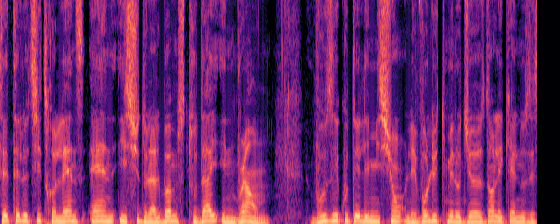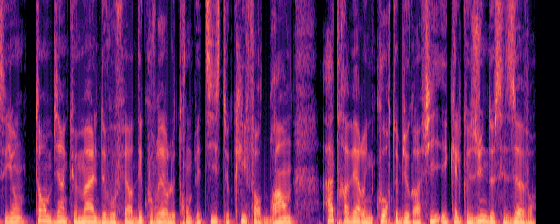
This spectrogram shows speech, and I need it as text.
C'était le titre Lens End issu de l'album To Die in Brown. Vous écoutez l'émission Les Volutes Mélodieuses dans lesquelles nous essayons tant bien que mal de vous faire découvrir le trompettiste Clifford Brown à travers une courte biographie et quelques-unes de ses œuvres.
